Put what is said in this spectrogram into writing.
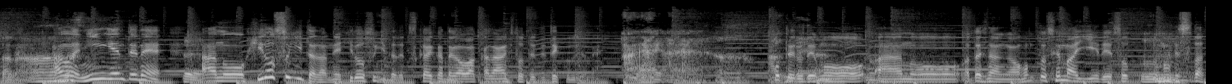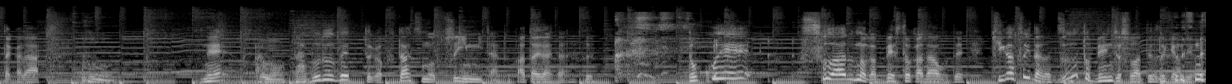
たなあのね、人間ってね、ええあの、広すぎたらね、広すぎたで使い方がわからん人って出てくるじゃない。はいはいはいはい。ホテルでも、うんあの、私なんか本当狭い家でそ生まれ育ったから、うんね、あの、うんダブルベッドが2つのツインみたいなとこ与えられたら、どこへ座るのがベストかな思って、気がついたらずっと便所座ってる時あるよ。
